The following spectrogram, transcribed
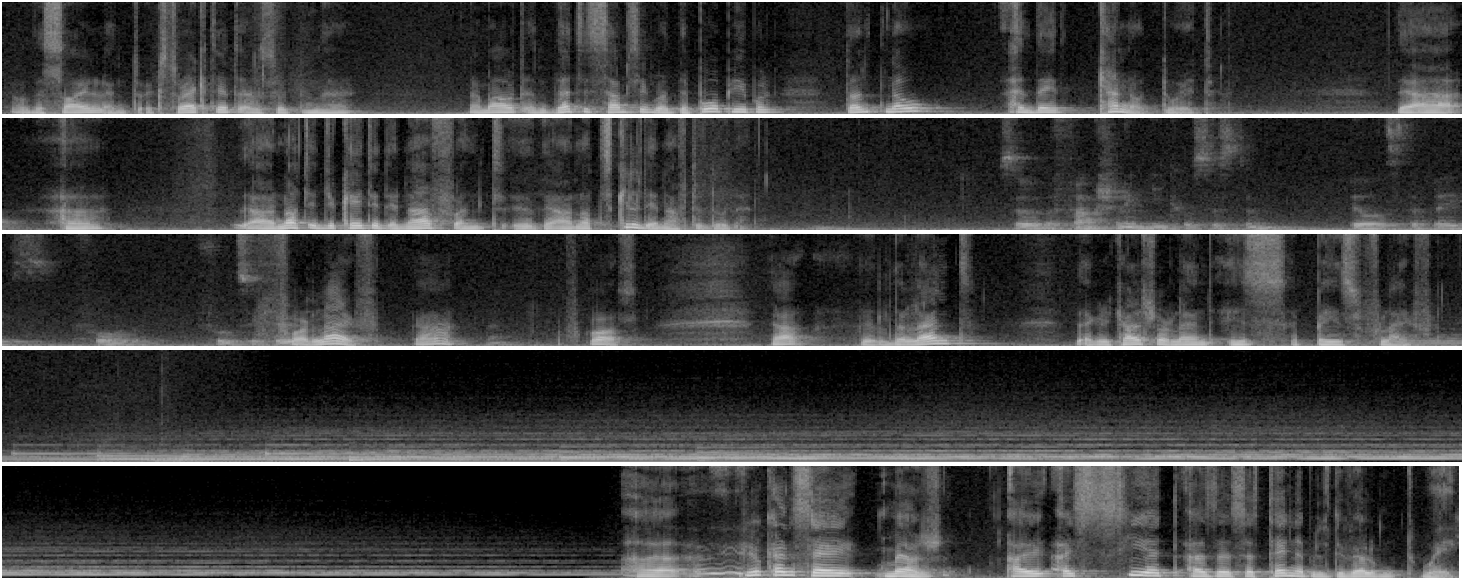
of the soil and to extract it the, the mouth. And that is something that the poor people don't know and they cannot do it. They are, uh, they are not educated enough and uh, they are not skilled enough to do that. So a functioning ecosystem builds the base for food security? For life, yeah Of course. Yeah, the land, the agricultural land is a base of life. You can say merge. I, I see it as a sustainable development way.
